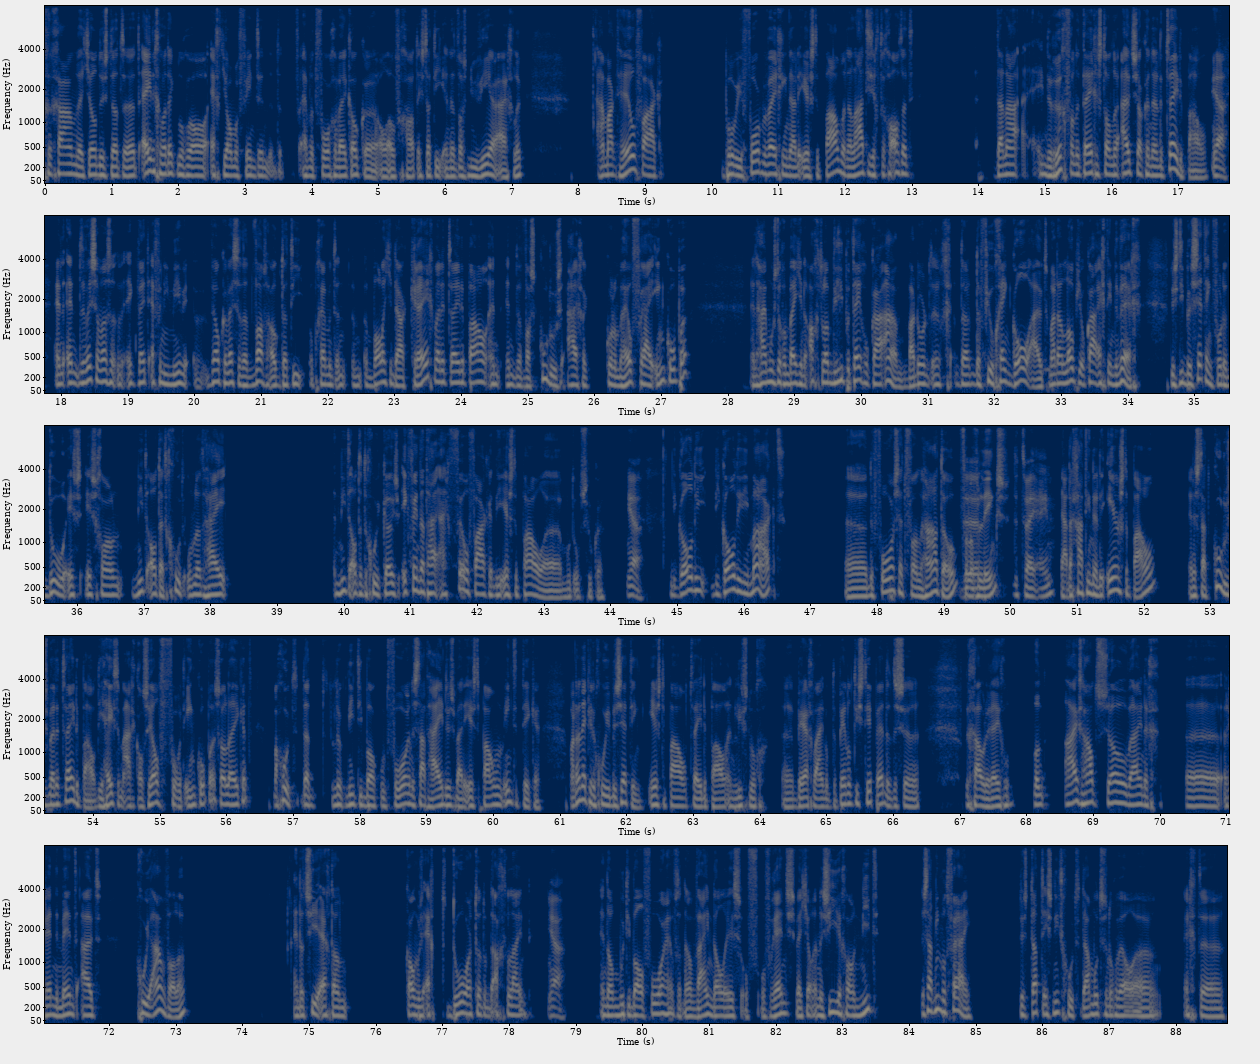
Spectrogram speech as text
gegaan, weet je wel. Dus dat, het enige wat ik nog wel echt jammer vind, en dat hebben we het vorige week ook al over gehad, is dat hij, en dat was nu weer eigenlijk, hij maakt heel vaak Brobby voorbeweging naar de eerste paal, maar dan laat hij zich toch altijd daarna in de rug van de tegenstander uitzakken naar de tweede paal. ja. En, en de wissel was, ik weet even niet meer welke wedstrijd dat was ook, dat hij op een gegeven moment een, een, een balletje daar kreeg bij de tweede paal. En, en dat was Kudus eigenlijk, kon hem heel vrij inkoppen. En hij moest nog een beetje naar achter lopen. Die liepen tegen elkaar aan. Waardoor er viel geen goal uit. Maar dan loop je elkaar echt in de weg. Dus die bezetting voor het doel is, is gewoon niet altijd goed. Omdat hij niet altijd de goede keuze... Ik vind dat hij eigenlijk veel vaker die eerste paal eh, moet opzoeken. Ja. Die goal die, die, goal die hij maakt, eh, de voorzet van Hato vanaf De- links. De 2-1. Ja, dan gaat hij naar de eerste paal. En er staat Kudus bij de tweede paal. Die heeft hem eigenlijk al zelf voor het inkoppen, zo leek het. Maar goed, dat lukt niet. Die bal komt voor. En dan staat hij dus bij de eerste paal om hem in te tikken. Maar dan heb je een goede bezetting. Eerste paal, tweede paal en liefst nog eh, Bergwijn op de penalty stip. Hè. Dat is eh, de gouden regel. Want Ajax haalt zo weinig rendement uit goede aanvallen. En dat zie je echt dan. Komen ze echt door tot op de achterlijn. Ja. En dan moet die bal voor, hè, of dat nou Wijndal is of, of Rens, weet je wel. En dan zie je gewoon niet, er staat niemand vrij. Dus dat is niet goed. Daar moeten ze nog wel eh, echt eh,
